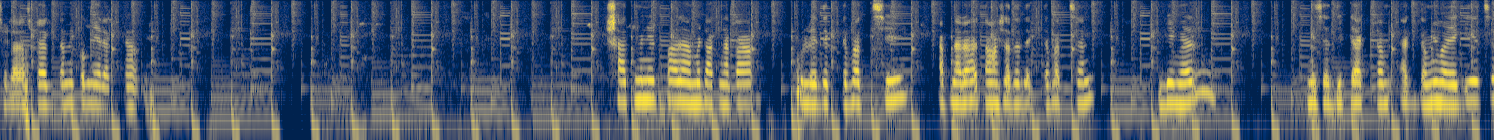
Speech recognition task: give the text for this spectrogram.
চুলার আঁচটা একদমই কমিয়ে রাখতে হবে। সাত মিনিট পর আমি ডাকনাটা খুলে দেখতে পাচ্ছি। আপনারা হয়তো আমার সাথে দেখতে পাচ্ছেন, ডিমের নিচের দিকটা একদম, একদমই হয়ে গিয়েছে,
